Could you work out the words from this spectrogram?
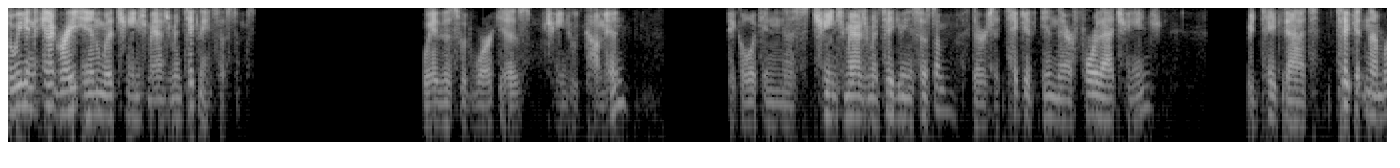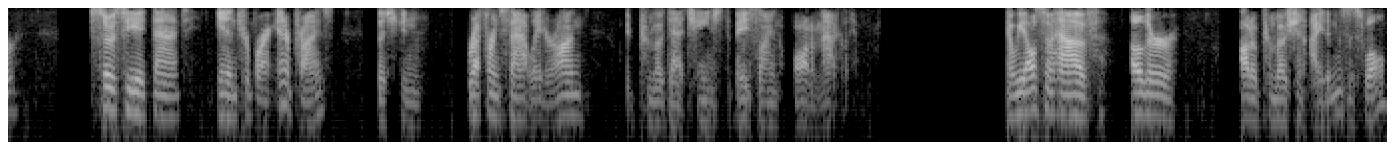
So we can integrate in with change management ticketing systems. The way this would work is change would come in, take a look in this change management ticketing system. If there's a ticket in there for that change, we'd take that ticket number, associate that in Tripwire Enterprise so that you can reference that later on. We'd promote that change to the baseline automatically. And we also have other auto promotion items as well,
